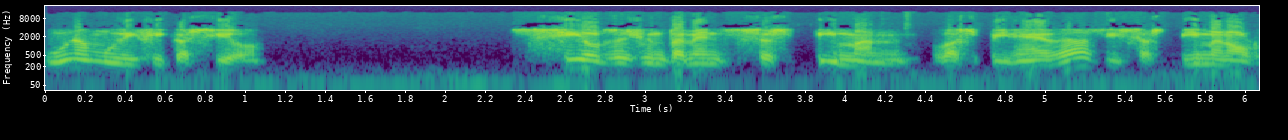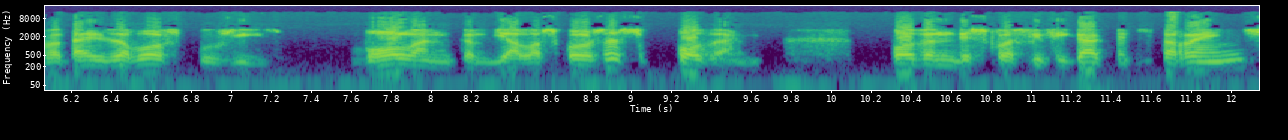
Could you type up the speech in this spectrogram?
una modificació. Si els ajuntaments s'estimen les pinedes i s'estimen els retalls de boscos i volen canviar les coses, poden. Poden desclassificar aquests terrenys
